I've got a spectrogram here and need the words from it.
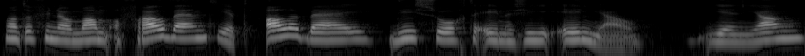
Want of je nou man of vrouw bent, je hebt allebei die soorten energie in jou. Yin-yang,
